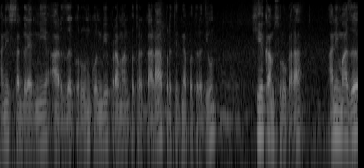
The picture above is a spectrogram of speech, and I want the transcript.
आणि सगळ्यांनी अर्ज करून कोणबी प्रमाणपत्र काढा प्रतिज्ञापत्र देऊन हे काम सुरू करा. आणि माझं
